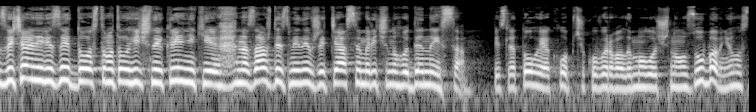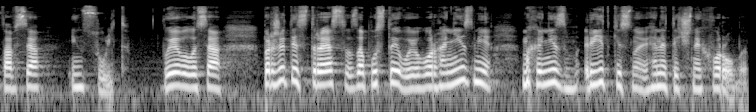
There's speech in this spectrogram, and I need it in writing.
Звичайний візит до стоматологічної клініки назавжди змінив життя семирічного Дениса. Після того, як хлопчику вирвали молочного зуба, в нього стався інсульт. Виявилося, пережитий стрес запустив у його організмі механізм рідкісної генетичної хвороби.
